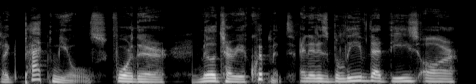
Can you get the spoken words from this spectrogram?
like pack mules for their military equipment. And it is believed that these are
